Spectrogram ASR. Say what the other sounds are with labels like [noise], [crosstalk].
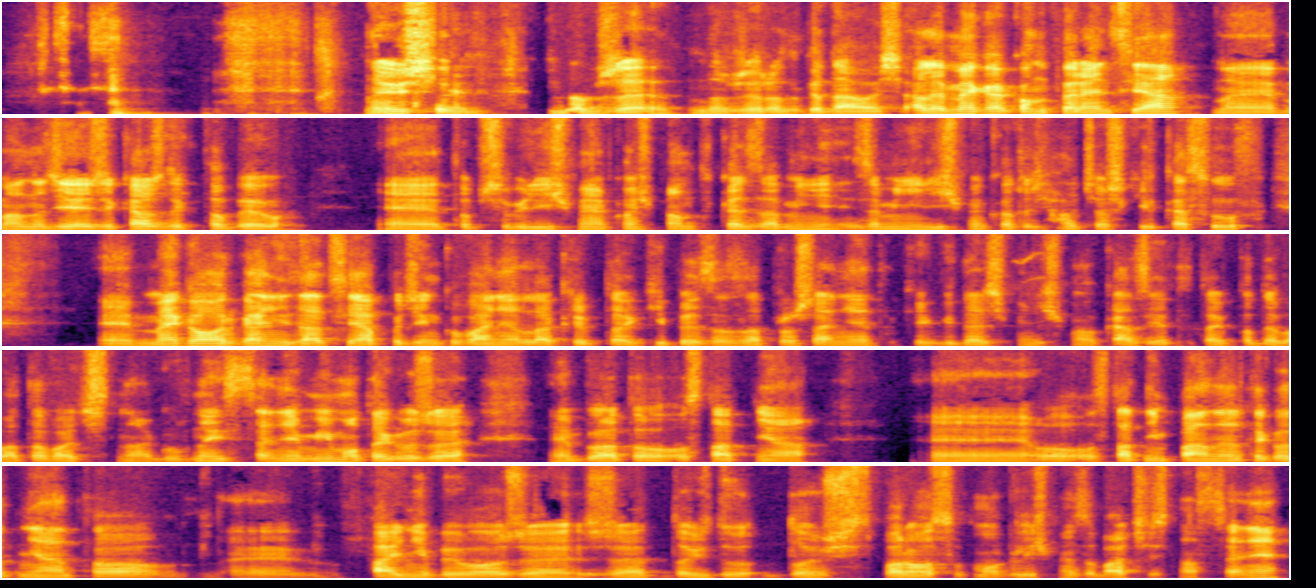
No już się dobrze, dobrze rozgadałeś, ale mega konferencja. E, Mam nadzieję, że każdy, kto był, e, to przybyliśmy jakąś piątkę, zamieni- zamieniliśmy chociaż kilka słów. Mega organizacja, podziękowania dla kryptoekipy za zaproszenie. Tak jak widać, mieliśmy okazję tutaj podebatować na głównej scenie, mimo tego, że była to ostatnia, ostatni panel tego dnia, to fajnie było, że, że dość, dość sporo osób mogliśmy zobaczyć na scenie.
